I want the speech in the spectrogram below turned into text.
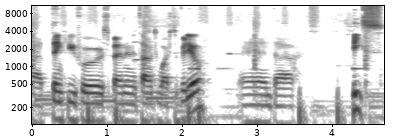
uh, thank you for spending the time to watch the video, and uh, peace.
